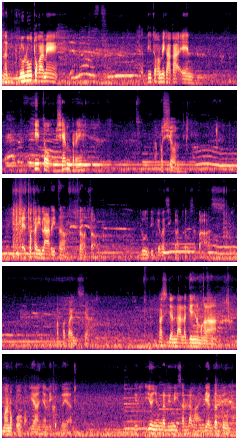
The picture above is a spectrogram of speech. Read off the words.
Nagluluto kami. Dito kami kakain. Hito, syempre. Tapos yun. Ito kay Larry to. Ito, ito. Doon titira si Kato sa taas. Papatile siya. Kasi dyan lalagyan yung mga manok ko. Yan, yan likod na yan. Yun yung nalinisan lang ha, hindi hanggang doon ha.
